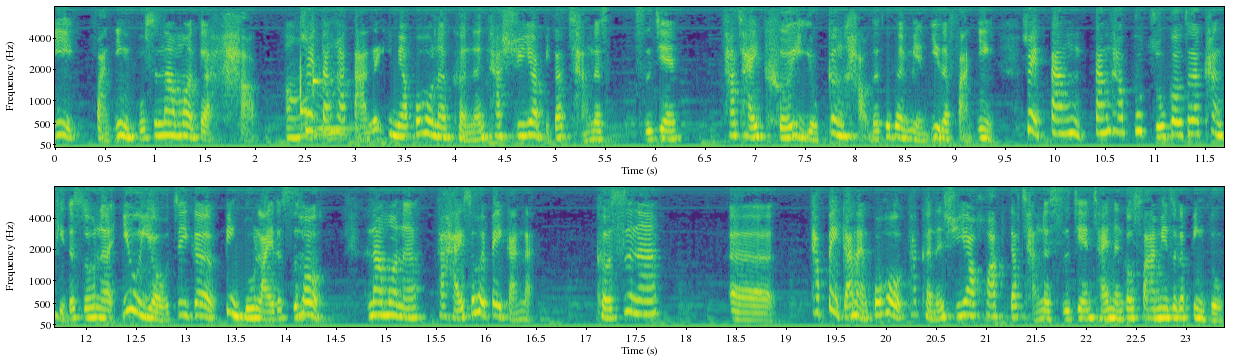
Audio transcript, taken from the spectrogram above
疫反应不是那么的好，所以当他打了疫苗过后呢，可能他需要比较长的时间他才可以有更好的这个免疫的反应。所以当当他不足够这个抗体的时候呢，又有这个病毒来的时候，那么呢，他还是会被感染。可是呢，呃。他被感染过后，他可能需要花比较长的时间才能够杀灭这个病毒，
